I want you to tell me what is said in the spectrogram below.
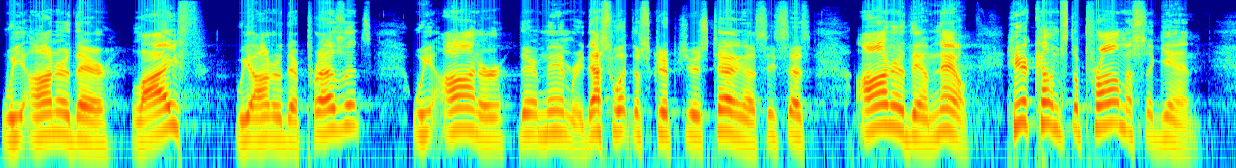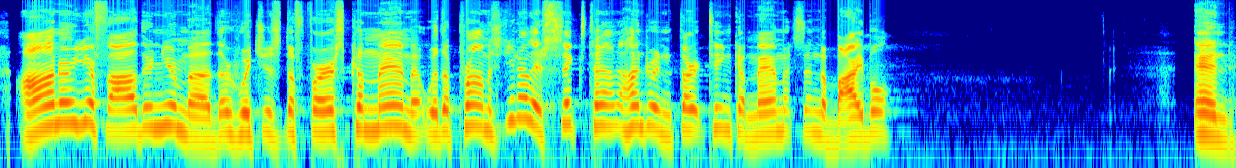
We honor their life, we honor their presence, we honor their memory. That's what the scripture is telling us. He says, honor them. Now, here comes the promise again. Honor your father and your mother, which is the first commandment with a promise. You know there's 613 commandments in the Bible? And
